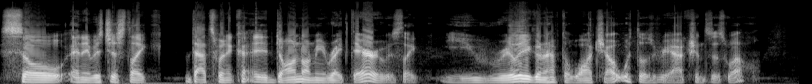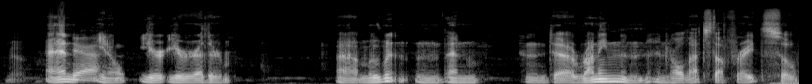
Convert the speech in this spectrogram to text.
So, and it was just like that's when it it dawned on me right there. It was like you really are gonna have to watch out with those reactions as well Yeah. and Yeah. you know your your other uh, movement and and, and uh, running and, and all that stuff, right? So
